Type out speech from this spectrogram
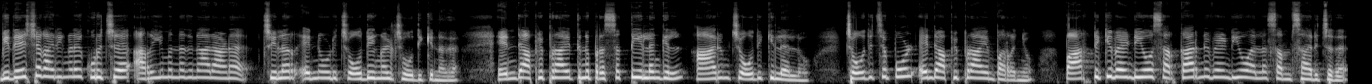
വിദേശകാര്യങ്ങളെക്കുറിച്ച് അറിയുമെന്നതിനാലാണ് ചിലർ എന്നോട് ചോദ്യങ്ങൾ ചോദിക്കുന്നത്. എന്റെ അഭിപ്രായത്തിന് പ്രസക്തിയില്ലെങ്കിൽ ആരും ചോദിക്കില്ലല്ലോ. ചോദിച്ചപ്പോൾ എന്റെ അഭിപ്രായം പറഞ്ഞു. പാർട്ടിക്ക് വേണ്ടിയോ സർക്കാരിന് വേണ്ടിയോ അല്ല സംസാരിച്ചത്.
